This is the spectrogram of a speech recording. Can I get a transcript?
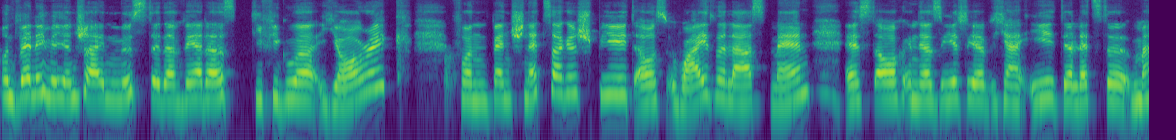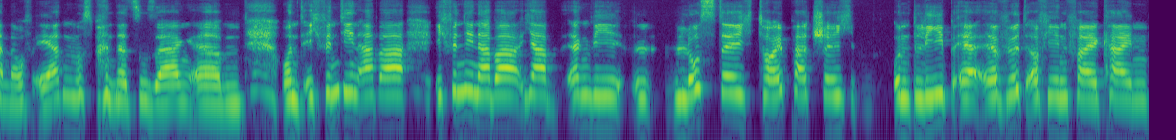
Und wenn ich mich entscheiden müsste, dann wäre das die Figur Yorick von Ben Schnetzer gespielt aus Why the Last Man. Er ist auch in der Serie ja eh der letzte Mann auf Erden, muss man dazu sagen. Ähm, und ich finde ihn aber, ich finde ihn aber ja irgendwie lustig, tollpatschig, und lieb. Er, er wird auf jeden Fall keinen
